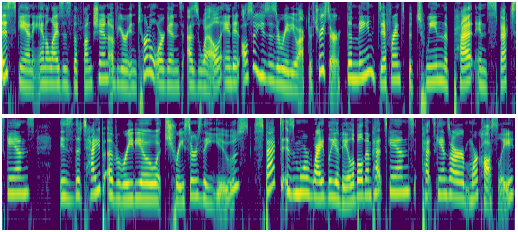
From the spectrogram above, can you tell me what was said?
This scan analyzes the function of your internal organs as well, and it also uses a radioactive tracer. The main difference between the PET and SPECT scans is the type of radio tracers they use. SPECT is more widely available than PET scans. PET scans are more costly,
